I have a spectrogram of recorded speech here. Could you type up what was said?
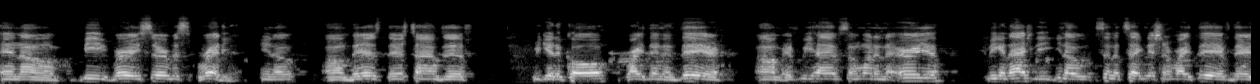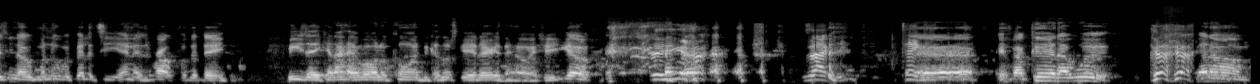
and um be very service ready, you know. Um there's there's times if we get a call right then and there. Um, if we have someone in the area, we can actually, you know, send a technician right there if there's, you know, maneuverability in his route for the day. BJ, can I have all the coins because I'm scared of everything? Oh, here you go. There you go. exactly. Take Uh, if I could, I would. But um,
